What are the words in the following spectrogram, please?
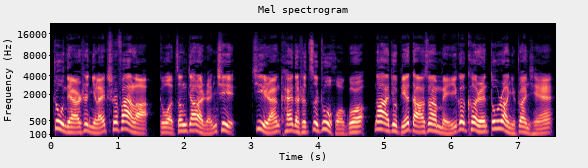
重点是你来吃饭了，给我增加了人气。既然开的是自助火锅，那就别打算每一个客人都让你赚钱。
